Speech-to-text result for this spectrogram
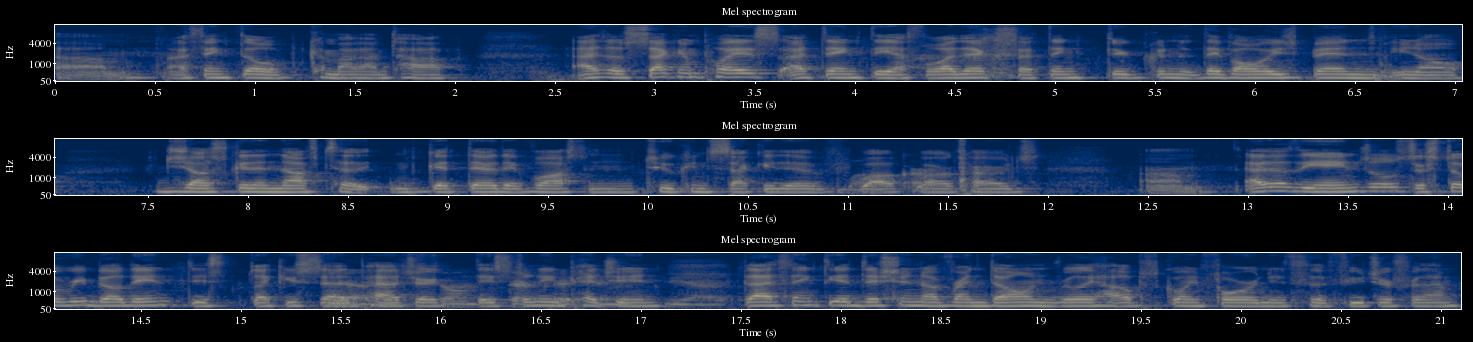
um, I think they'll come out on top. As a second place, I think the Athletics. I think they're gonna. They've always been, you know, just good enough to get there. They've lost in two consecutive Wild wild, cards. wild cards. Um, as of the Angels, they're still rebuilding. Just like you said, Yeah, they Patrick, still- they still need pitching. Yeah. But I think the addition of Rendon really helps going forward into the future for them.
